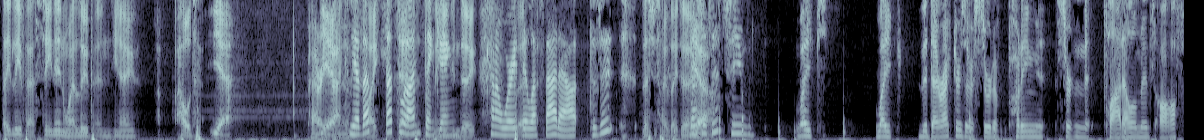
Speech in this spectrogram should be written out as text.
they leave that scene in where Lupin, you know, holds Yeah, Harry Yeah. back. And yeah, that's like, that's what dead, I'm there's nothing You thinking. Kind of worried But- they left that out. Does it? Let's just hope they do. Now, Yeah. does it seem like like the directors are sort of putting certain plot elements off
